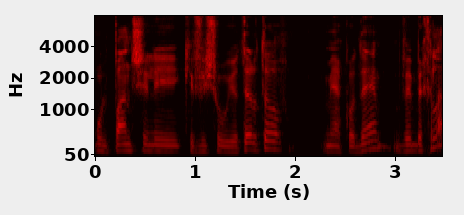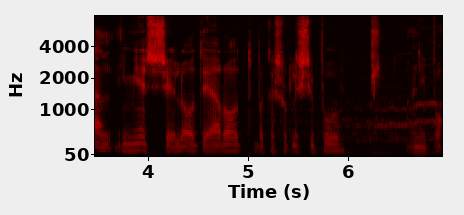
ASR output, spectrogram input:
האולפן שלי כפי שהוא יותר טוב מהקודם, ובכלל, אם יש שאלות, הערות, בקשות לשיפור, אני פה.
